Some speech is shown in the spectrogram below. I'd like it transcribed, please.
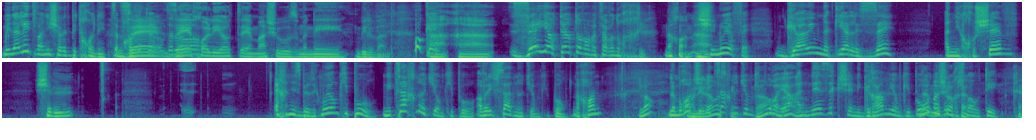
מנהלית ואני שולט ביטחונית. זה זה, יותר, זה זה לא... יכול להיות אה, משהו זמני בלבד. אוקיי. ה- ה- זה יהיה יותר טוב במצב הנוכחי. נכון. שינוי יפה. גם אם נגיע לזה, אני חושב של... איך אני אסביר זה? כמו יום כיפור. ניצחנו את יום כיפור, אבל הפסדנו את יום כיפור, נכון? לא. למרות לא שניצחנו מסכים. את יום לא, כיפור, לא, היה לא. הנזק שנגרם מיום כיפור הוא נזק אחר. משמעותי. כן,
